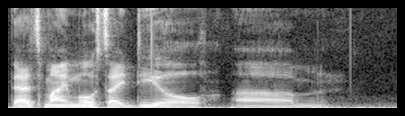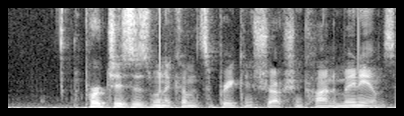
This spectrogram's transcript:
that's my most ideal um, purchases when it comes to pre construction condominiums.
